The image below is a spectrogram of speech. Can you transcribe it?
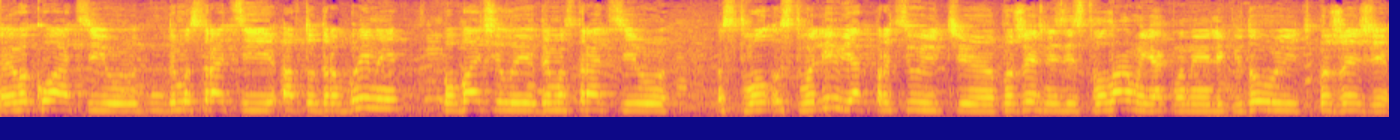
евакуацію демонстрації автодрабини, побачили демонстрацію ствол- стволів, як працюють е, пожежні зі стволами, як вони ліквідовують пожежі.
